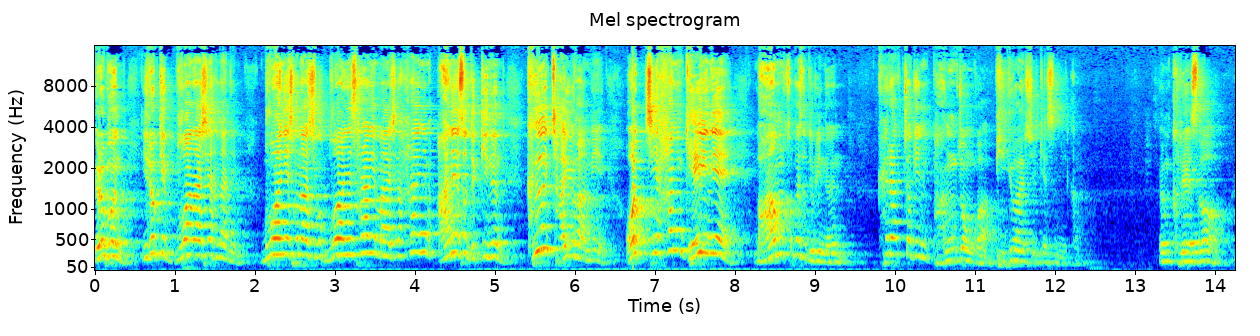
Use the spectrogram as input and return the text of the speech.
여러분 이렇게 무한하신 하나님, 무한히 선하시고 무한히 사랑이 많으신 하나님 안에서 느끼는 그 자유함이 어찌 한 개인의 마음 속에서 누리는 쾌락적인 방종과 비교할 수 있겠습니까? 여러분 그래서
